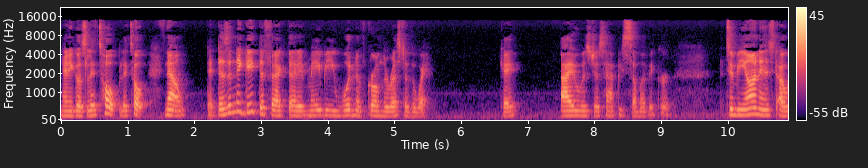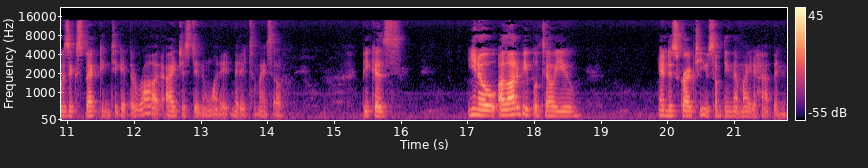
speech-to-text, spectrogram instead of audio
And he goes, let's hope, let's hope. Now, that doesn't negate the fact that it maybe wouldn't have grown the rest of the way. Okay? I was just happy some of it grew. To be honest, I was expecting to get the rod. I just didn't want to admit it to myself. Because, you know, a lot of people tell you and describe to you something that might have happened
